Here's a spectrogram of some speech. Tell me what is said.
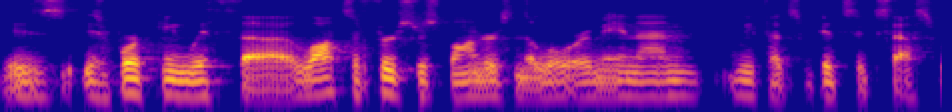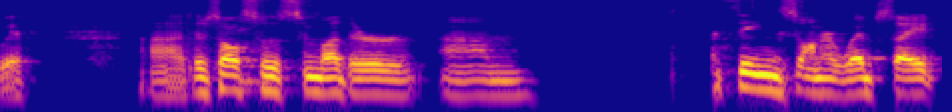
is is working with uh, lots of first responders in the Lower Mainland. We've had some good success with. Uh, there's also some other um, things on our website,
